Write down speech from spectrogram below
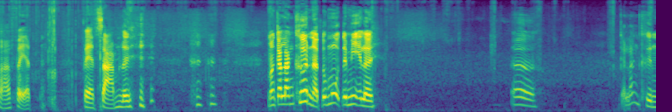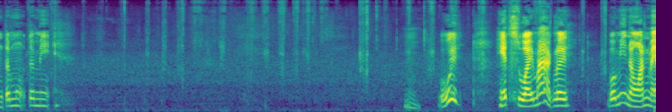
ฝาแฝดแฝดสามเลย มันกำลังขึ้นอะ ตุมุตะมิเลย เออกำลังขึ้นตะมุตะมิอืมอุ้ยเห็ดสวยมากเลย บ่มีนอนแหม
